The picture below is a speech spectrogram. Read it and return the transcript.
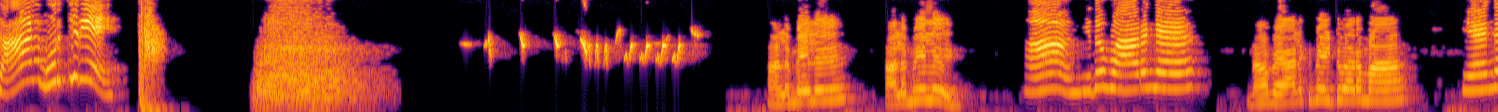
கால் முறிச்சிரு அலமேலு அலமேலு. இத வாரங்க. நான் வேலைக்கு போயிட்டு வரேம்மா. ஏங்க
